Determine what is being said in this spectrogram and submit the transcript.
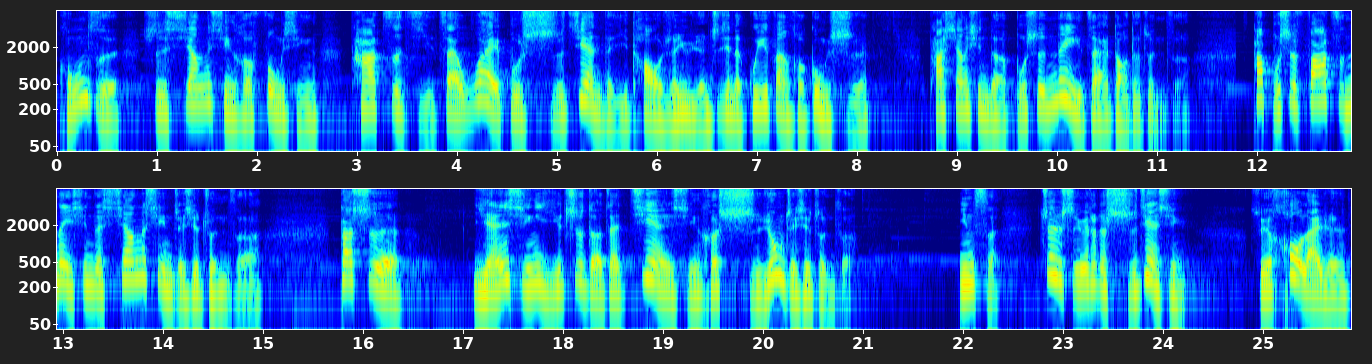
孔子是相信和奉行他自己在外部实践的一套人与人之间的规范和共识。他相信的不是内在道德准则，他不是发自内心的相信这些准则，他是言行一致的在践行和使用这些准则。因此。正是因为它的实践性，所以后来人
